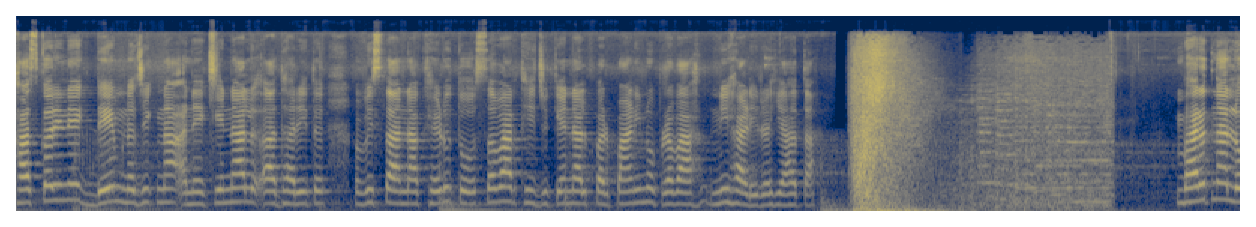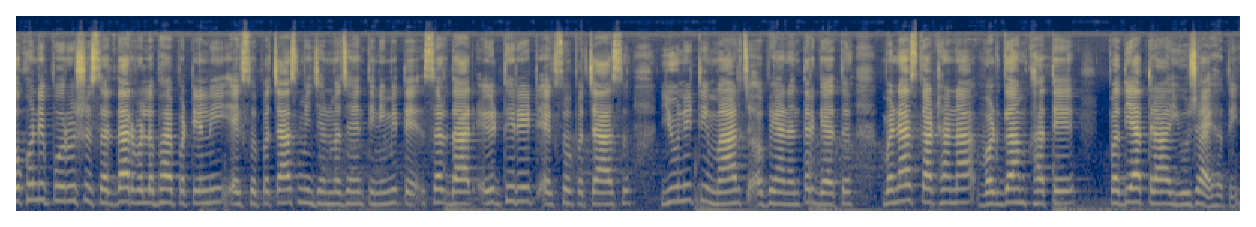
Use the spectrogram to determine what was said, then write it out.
ખાસ કરીને ડેમ નજીકના અને કેનાલ આધારિત વિસ્તારના ખેડૂતો સવારથી જ કેનાલ પર પાણીનો પ્રવાહ નિહાળી રહ્યા હતા. ભારતના લોખંડી પુરુષ સરદાર વલ્લભભાઈ પટેલની એકસો પચાસમી જન્મજયંતિ નિમિત્તે સરદાર એટ ધી રેટ એકસો પચાસ યુનિટી માર્ચ અભિયાન અંતર્ગત બનાસકાંઠાના વડગામ ખાતે પદયાત્રા યોજાઈ હતી.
